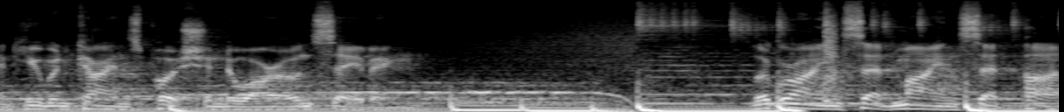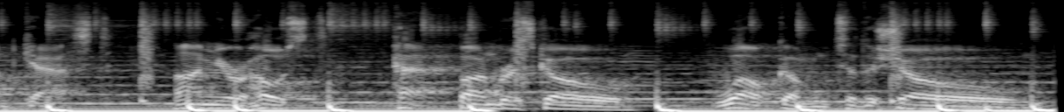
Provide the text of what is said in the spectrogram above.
and humankind's push into our own saving. The Grind Set Mindset Podcast. I'm your host, Pat Bonbrisco. Welcome to the show.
